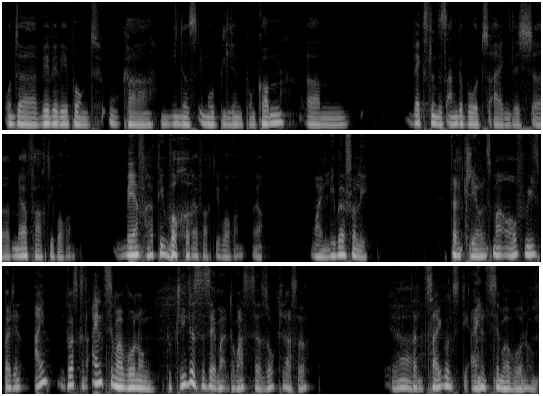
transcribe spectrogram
Unter www.uk-immobilien.com ähm, wechselndes Angebot eigentlich äh, mehrfach die Woche. Mehrfach die Woche? Mehrfach die Woche, ja. Mein lieber Scholli. Dann klär uns mal auf, wie es bei den Ein du hast gesagt Einzimmerwohnungen. Du gliederst es ja immer, du machst es ja so klasse. Ja. Dann zeig uns die Einzimmerwohnung.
